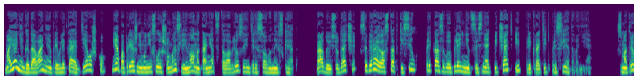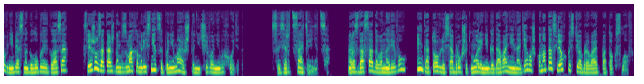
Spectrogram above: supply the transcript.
Мое негодование привлекает девушку, я по-прежнему не слышу мыслей, но наконец-то ловлю заинтересованный взгляд. Радуюсь удаче, собираю остатки сил, приказываю пленнице снять печать и прекратить преследование. Смотрю в небесно-голубые глаза, слежу за каждым взмахом ресниц и понимаю, что ничего не выходит. Созерцательница. Раздосадованно реву и готовлюсь обрушить море негодований на девушку, но та с легкостью обрывает поток слов.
